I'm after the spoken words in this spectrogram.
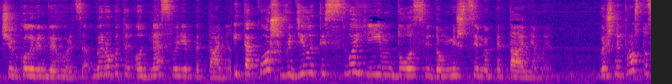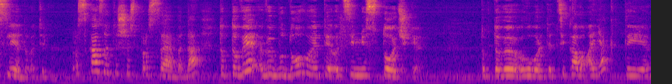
чи коли він виговориться, ви робите одне своє питання. І також ви ділитесь своїм досвідом між цими питаннями. Ви ж не просто слідуватель, розказуєте щось про себе. Да? Тобто ви вибудовуєте оці місточки. Тобто ви говорите, цікаво, а як ти?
